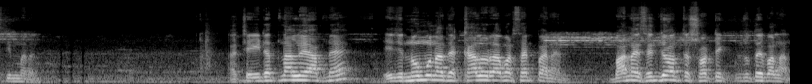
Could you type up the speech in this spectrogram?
স্কিন মারেন। আচ্ছা এটা না লয়ে আপনি এই যে নমুনা দেখ কালো রাবার সাইড বানান। বানাইছেন যখন তো সঠিক জুতোই বানান।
